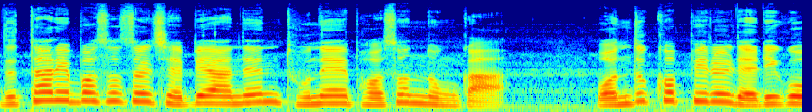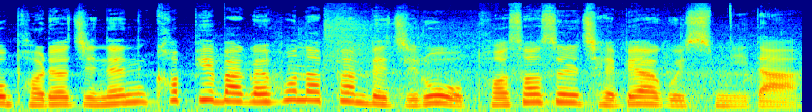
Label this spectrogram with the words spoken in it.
느타리 버섯을 재배하는 도내 버섯 농가. 원두 커피를 내리고 버려지는 커피박을 혼합한 배지로 버섯을 재배하고 있습니다.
